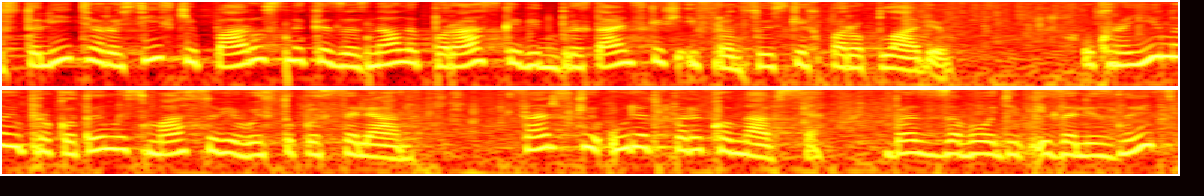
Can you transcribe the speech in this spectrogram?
століття російські парусники зазнали поразки від британських і французьких пароплавів. Україною прокотились масові виступи селян. Царський уряд переконався, без заводів і залізниць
